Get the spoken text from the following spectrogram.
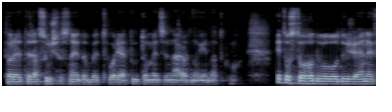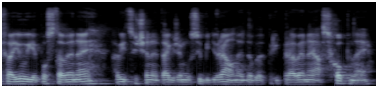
ktoré teda v súčasnej dobe tvoria túto medzinárodnú jednotku. Je to z toho dôvodu, že NFIU je postavené a vycvičené tak, že musí byť v reálnej dobe pripravené a schopné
